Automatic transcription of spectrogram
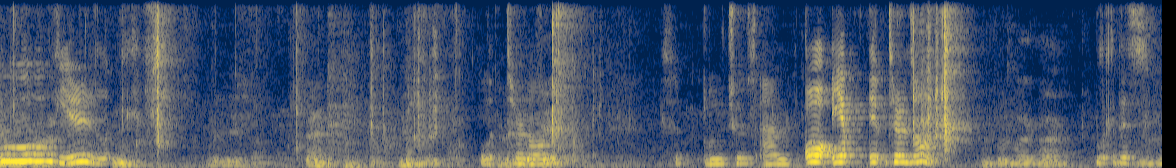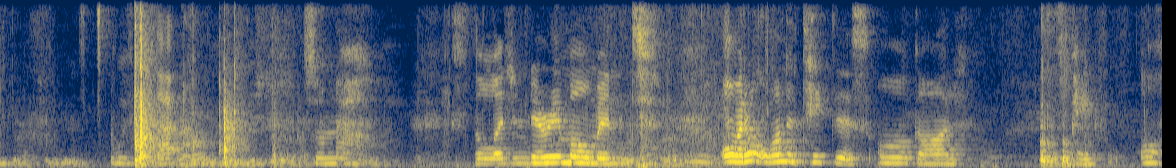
Ooh, here look. Look, turn on. So Bluetooth and oh, yep, it turns on. Look at this. We've got that now. So now it's the legendary moment. Oh, I don't want to take this. Oh God, this is painful. Oh.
